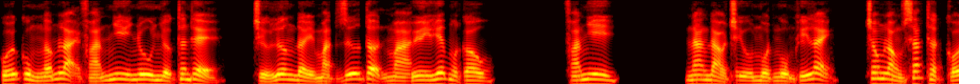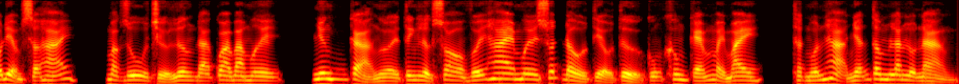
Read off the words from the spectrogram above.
cuối cùng ngấm lại phán nhi nhu nhược thân thể, trừ lương đầy mặt giữ tợn mà uy hiếp một câu. Phán nhi, nàng đảo chịu một ngụm khí lạnh, trong lòng xác thật có điểm sợ hãi, mặc dù trừ lương đã qua 30, nhưng cả người tinh lực so với 20 xuất đầu tiểu tử cũng không kém mảy may, thật muốn hạ nhẫn tâm lăn lộn nàng,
